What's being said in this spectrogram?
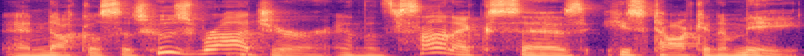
and Knuckles says Who's Roger, and then Sonic says he's talking to me.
